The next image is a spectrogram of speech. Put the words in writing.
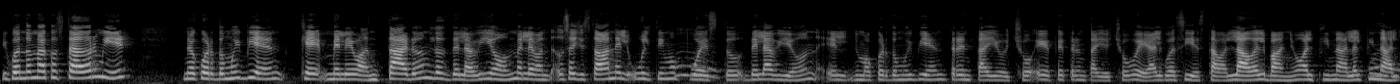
Y cuando me acosté a dormir, me acuerdo muy bien que me levantaron los del avión, me levant o sea, yo estaba en el último puesto del avión, el, yo me acuerdo muy bien, 38F, 38B, algo así, estaba al lado del baño, al final, al final.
